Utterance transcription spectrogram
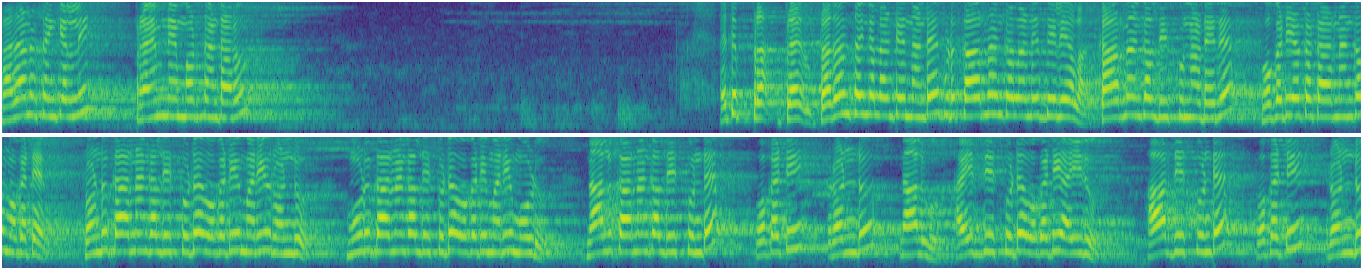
ప్రధాన సంఖ్యల్ని ప్రైమ్ నెంబర్స్ అంటారు. అయితే ప్ర ప్ర ప్రధాన సంఖ్యలు అంటే ఏంటంటే ఇప్పుడు కారణాంకాలు అనేది తెలియాలి? కారణాంకాలు తీసుకున్నట్టయితే ఒకటి యొక్క కారణాంకం ఒకటే. రెండు కారణాంకాలు తీసుకుంటే ఒకటి మరియు రెండు. మూడు కారణాంకాలు తీసుకుంటే ఒకటి మరియు మూడు. నాలుగు కారణాంకాలు తీసుకుంటే ఒకటి రెండు నాలుగు. ఐదు తీసుకుంటే ఒకటి ఐదు. ఆరు తీసుకుంటే ఒకటి రెండు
